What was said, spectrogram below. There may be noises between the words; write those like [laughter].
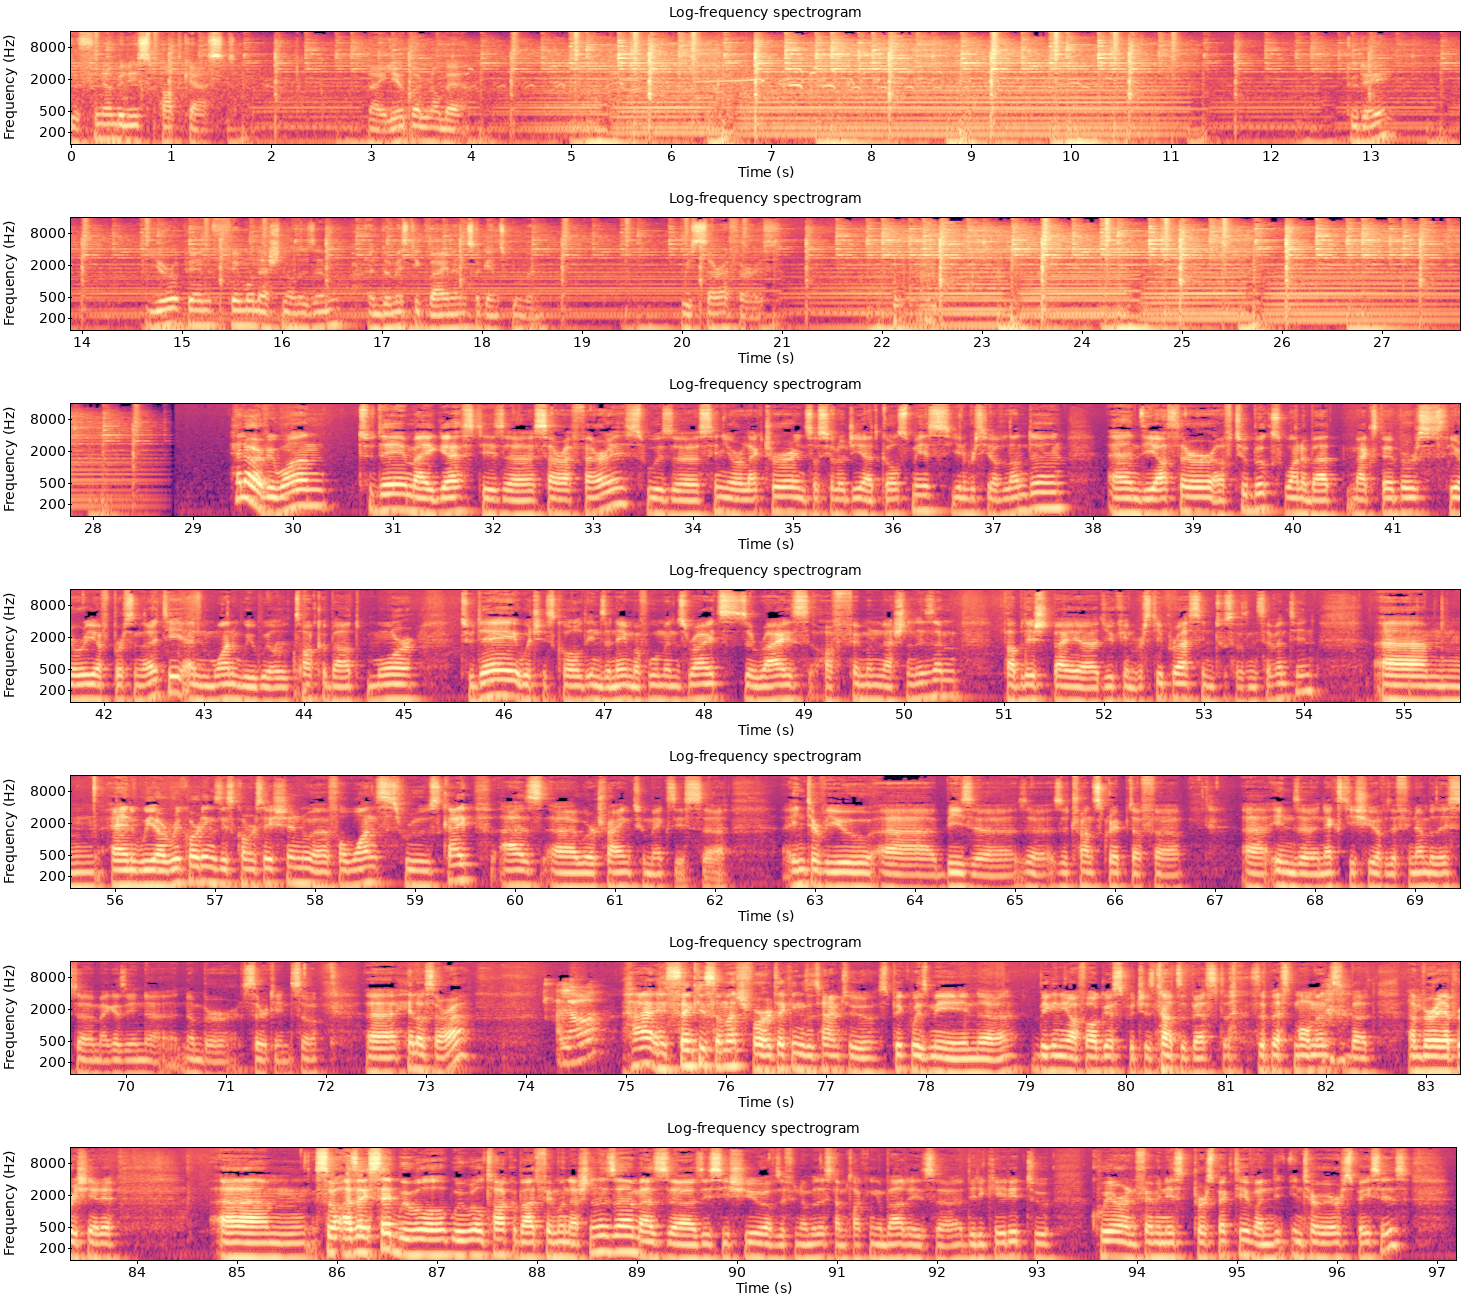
The Funambulist Podcast by Léopold Lambert. Today, European femonationalism and domestic violence against women with Sara Farris. Hello everyone. Today my guest is uh, Sara Farris, who is a senior lecturer in sociology at Goldsmiths, University of London, and the author of two books, one about Max Weber's theory of personality and one we will talk about more today, which is called In the Name of Women's Rights: The Rise of Femonationalism, published by uh, Duke University Press in 2017. Um, and we are recording this conversation uh, for once through Skype as uh, we're trying to make this uh, interview uh, be the, the, the, transcript of uh, uh, in the next issue of the Funambulist magazine number 13. So, hello, Sara. Hello. Hi, thank you so much for taking the time to speak with me in the beginning of August, which is not the best [laughs] the best moments, but I'm very appreciative. Um, so, as I said, we will we will talk about femonationalism as uh, this issue of the Funambulist I'm talking about is uh, dedicated to queer and feminist perspective on interior spaces.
